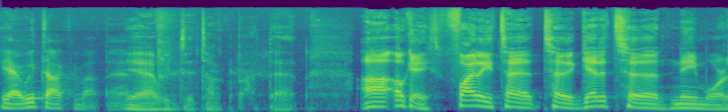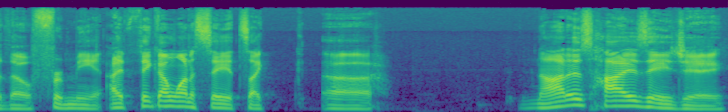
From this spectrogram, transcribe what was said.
yeah we talked about that. Yeah, we did talk about that. Uh, okay, finally to to get it to Namor though, for me, I think I want to say it's like uh, not as high as AJ,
